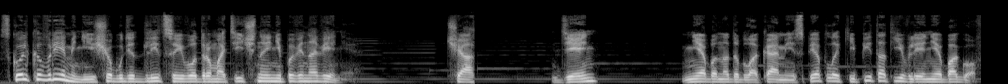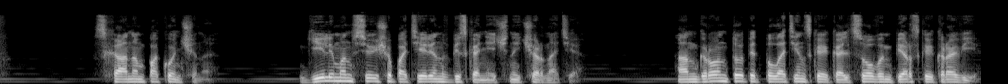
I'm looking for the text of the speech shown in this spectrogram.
Сколько времени еще будет длиться его драматичное неповиновение? Час? День? Небо над облаками из пепла кипит от явления богов. С ханом покончено. Гиллиман все еще потерян в бесконечной черноте. Ангрон топит палатинское кольцо в имперской крови,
